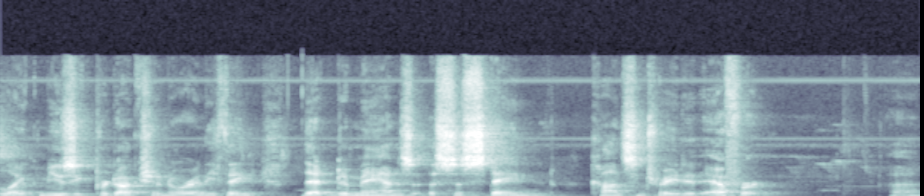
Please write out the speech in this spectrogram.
like music production or anything that demands a sustained, concentrated effort. Uh,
